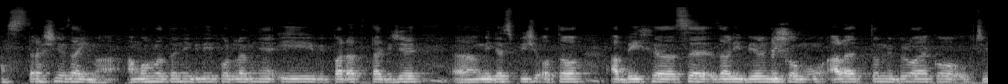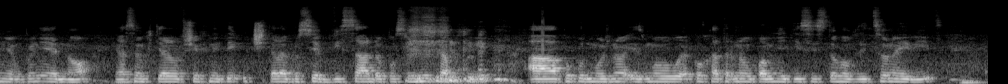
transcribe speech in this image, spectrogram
a strašně zajímá a mohlo to někdy podle mě i vypadat tak, že eh, mi jde spíš o to, abych eh, se zalíbil někomu, ale to mi bylo jako upřímně úplně jedno. Já jsem chtěl všechny ty učitele prostě vysát do poslední kapky a pokud možno i s mou jako chatrnou pamětí si z toho vzít co nejvíc. Eh,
